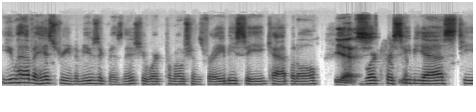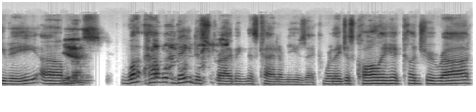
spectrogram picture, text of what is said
you have a history in the music business. You worked promotions for ABC, Capitol Yes. worked for CBS TV. Um, Yes. What? How were they describing this kind of music? Were they just calling it country rock?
